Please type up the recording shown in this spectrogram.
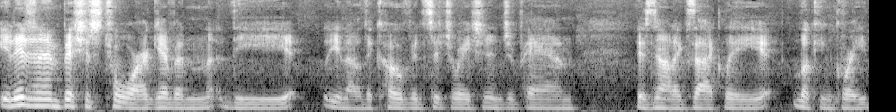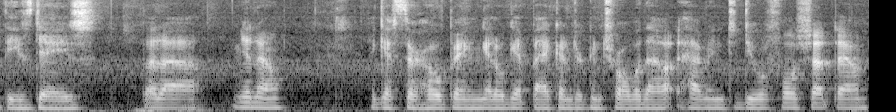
it is an ambitious tour given the you know the COVID situation in Japan is not exactly looking great these days. But uh, you know, I guess they're hoping it'll get back under control without having to do a full shutdown.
